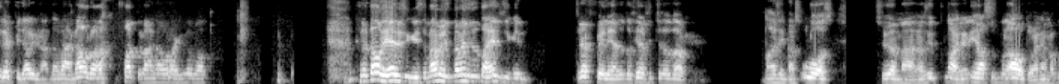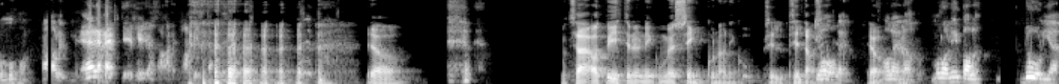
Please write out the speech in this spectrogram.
treffitarinan, tämä vähän nauraa, saatte vähän nauraakin samalla. no tää oli Helsingissä, mä menin, mä menin tota Helsingin treffeille ja tota, siellä sitten tota, naisen kanssa ulos syömään. No sit nainen ihastui mun autoa enemmän kuin muhun. Mä olin, helvettiin siitä saatin latista. Joo. Mutta sä oot viihtynyt niinku myös sinkkuna niinku siltä osin. Joo, olen. Joo, olen. Joo. No, mulla on niin paljon duunia,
